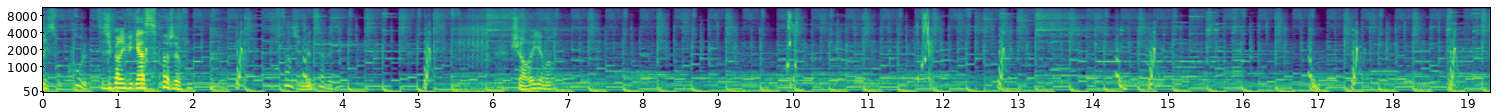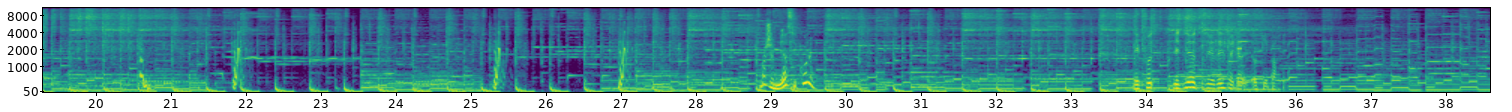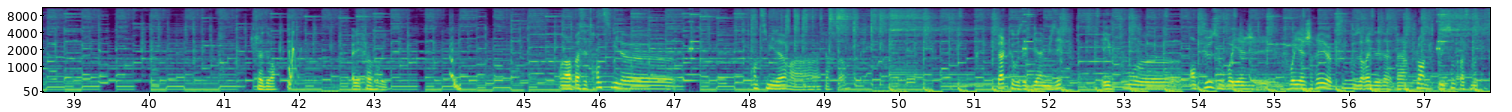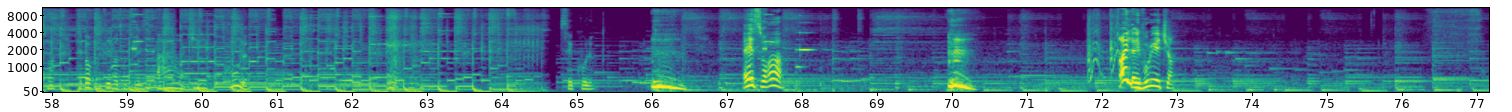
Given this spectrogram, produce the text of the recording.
Ils sont cool, c'est super efficace, j'avoue. Putain, je vais mettre ça, vas-y. Je suis un vrai gamin. 36 000, euh, 36 000 heures à faire ça. J'espère que vous êtes bien amusés. Et vous, euh, en plus, vous, voyagez, vous voyagerez, euh, plus vous aurez des plans à disposition grâce à votre smartphone. C'est pas goûter votre plaisir. Ah, ok, cool. C'est cool. Hé, Sora Ah, il a évolué, tiens.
